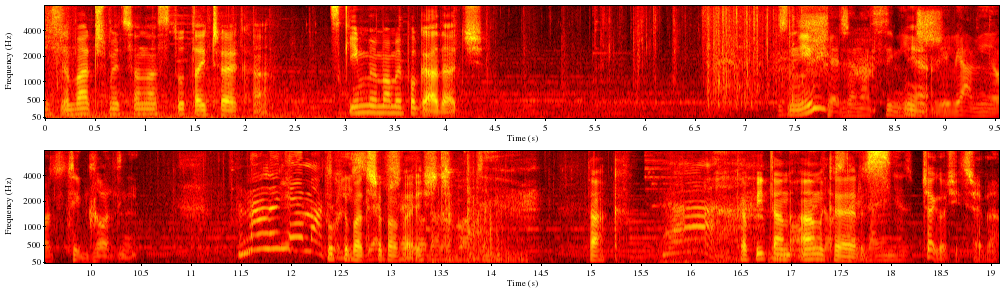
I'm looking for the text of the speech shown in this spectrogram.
I zobaczmy, co nas tutaj czeka. Z kim my mamy pogadać? Z nim? Siedzę nad tymi Nie. od tygodni. No ale nie ma Tu chyba trzeba wejść. roboty. Tak. Kapitan Ankers. Czego ci trzeba?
